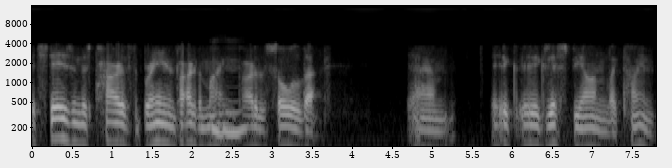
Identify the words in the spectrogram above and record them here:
it stays in this part of the brain, part of the mind, Mhm. part of the soul that um it it exists beyond like time,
